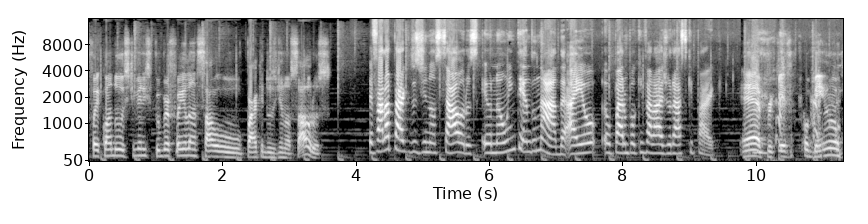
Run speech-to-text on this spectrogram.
foi quando o Steven Spielberg foi lançar o Parque dos Dinossauros. Você fala Parque dos Dinossauros, eu não entendo nada. Aí eu, eu paro um pouquinho e falo ah, Jurassic Park. É, porque ficou bem no.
